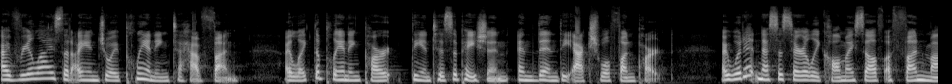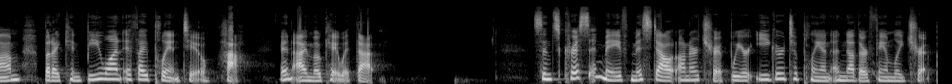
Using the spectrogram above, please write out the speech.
I've realized that I enjoy planning to have fun. I like the planning part, the anticipation, and then the actual fun part. I wouldn't necessarily call myself a fun mom, but I can be one if I plan to. Ha! And I'm okay with that. Since Chris and Maeve missed out on our trip, we are eager to plan another family trip.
